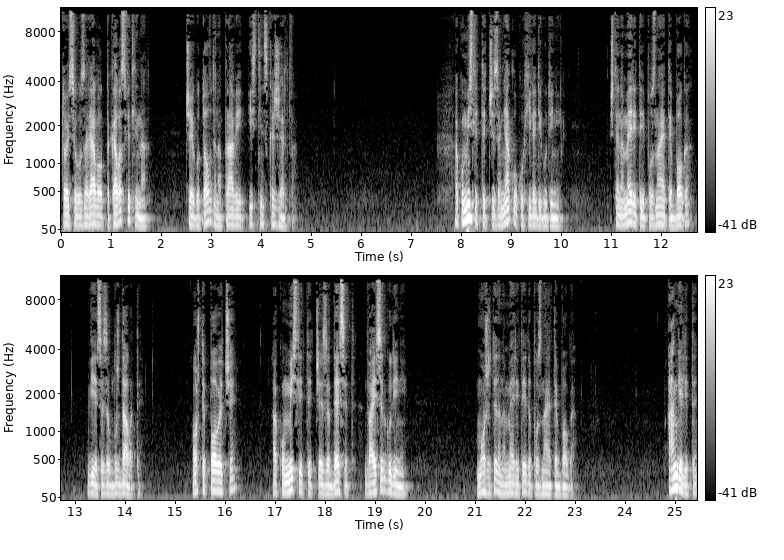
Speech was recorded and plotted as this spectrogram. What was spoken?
той се озарява от такава светлина, че е готов да направи истинска жертва. Ако мислите, че за няколко хиляди години ще намерите и познаете Бога, вие се заблуждавате. Още повече, ако мислите, че за 10-20 години можете да намерите и да познаете Бога. Ангелите,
